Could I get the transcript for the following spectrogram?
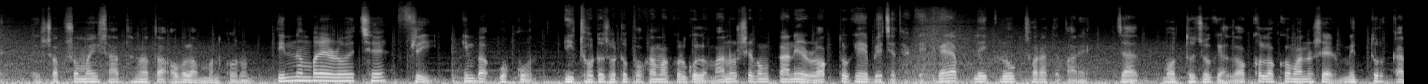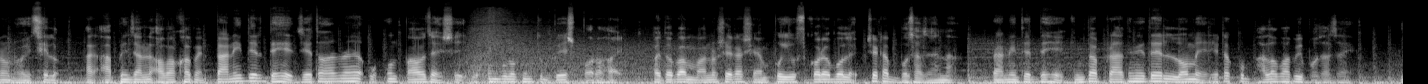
সবসময় সাবধানতা অবলম্বন করুন। তিন নম্বরে রয়েছে ফ্লি কিংবা উকুন। এই ছোট ছোট পোকামাকড়গুলো মানুষ এবং প্রাণীর রক্ত খেয়ে বেঁচে থাকে। এরা প্লেগ রোগ ছড়াতে পারে, যা মধ্যযুগে লক্ষ লক্ষ মানুষের মৃত্যুর কারণ হয়েছিল। আর আপনি জানলে অবাক হবেন, প্রাণীদের দেহে যে ধরনের উকুন পাওয়া যায়, সেই উকুনগুলো কিন্তু বেশ বড় হয়। হয়তোবা মানুষেরা শ্যাম্পু ইউজ করে বলে সেটা বোঝা যায় না। প্রাণীদের দেহে কিংবা প্রাণীদের লোমে এটা খুব ভালোভাবেই বোঝা যায়।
